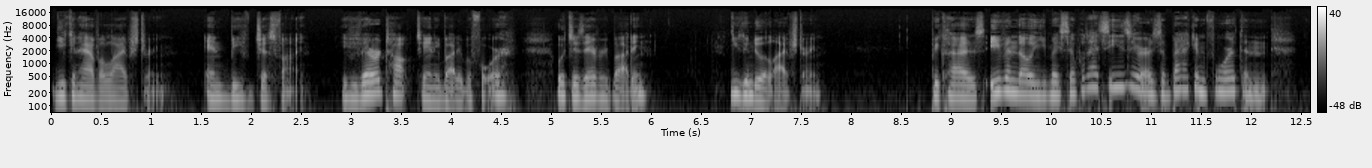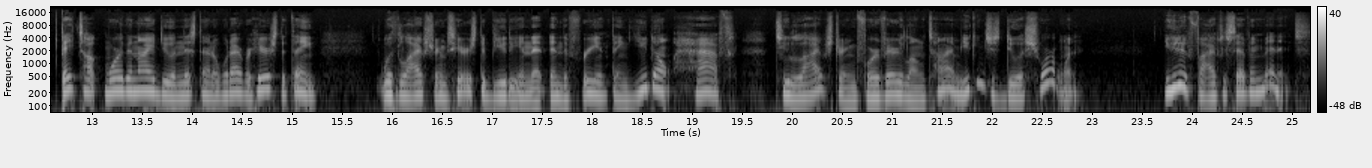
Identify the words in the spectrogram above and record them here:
you can have a live stream and be just fine. If you've ever talked to anybody before, which is everybody, you can do a live stream. Because even though you may say, well, that's easier as a back and forth and they talk more than I do and this, that, or whatever. Here's the thing with live streams, here's the beauty in that and the freeing thing. You don't have to live stream for a very long time. You can just do a short one. You do five to seven minutes.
